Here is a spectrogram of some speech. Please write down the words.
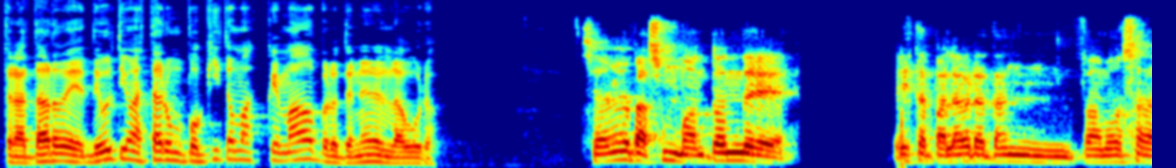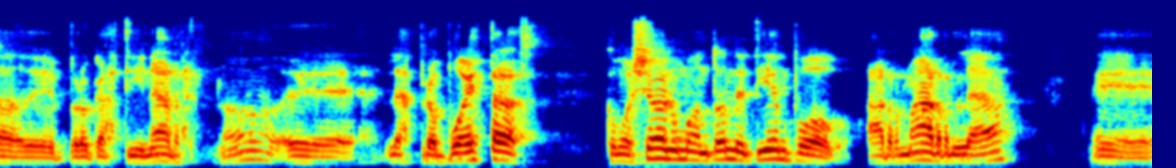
tratar de, de última, estar un poquito más quemado, pero tener el laburo. Sí, a mí me pasó un montón de esta palabra tan famosa de procrastinar, ¿no? Eh, las propuestas, como llevan un montón de tiempo armarla, eh,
